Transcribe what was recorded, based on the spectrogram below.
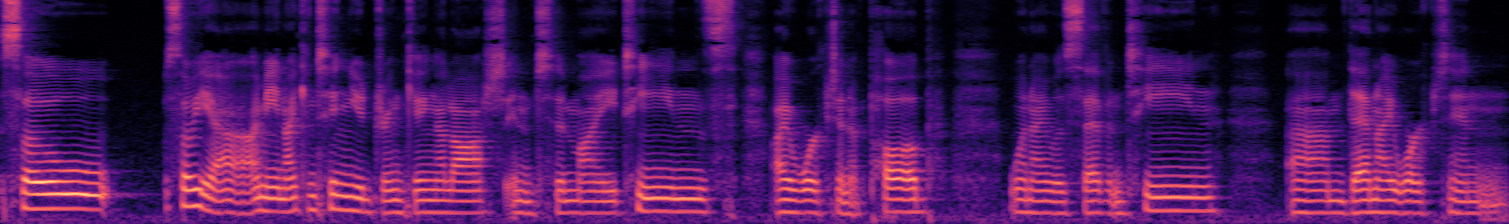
so so yeah, I mean, I continued drinking a lot into my teens. I worked in a pub when I was seventeen. Um, then I worked in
